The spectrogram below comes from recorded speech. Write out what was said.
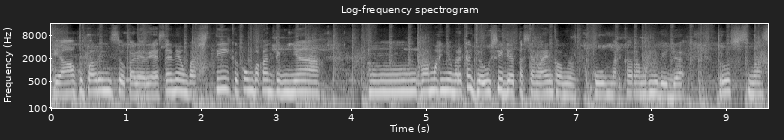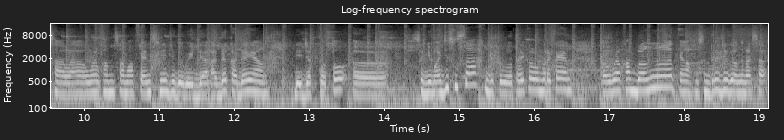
Yang aku paling suka dari SN yang pasti kekompakan timnya. Hmm, ramahnya mereka jauh sih di atas yang lain kalau menurut aku. Mereka ramahnya beda. Terus masalah welcome sama fansnya juga beda. Ada kadang yang diajak foto eh, senyum aja susah gitu loh. Tapi kalau mereka yang eh, welcome banget, yang aku sendiri juga ngerasa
